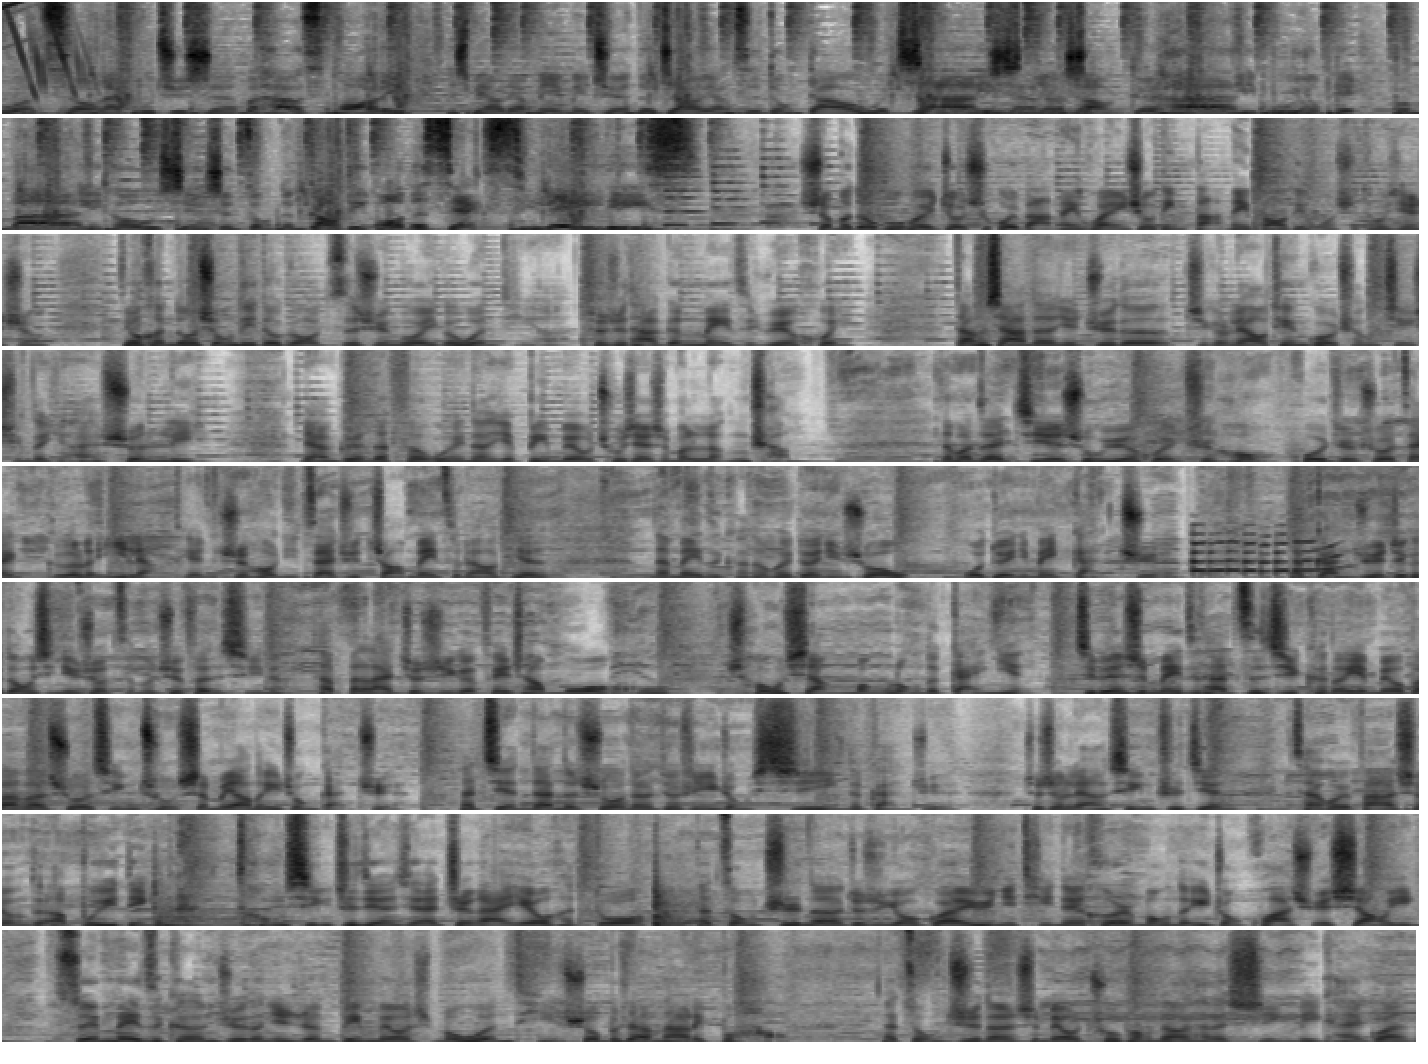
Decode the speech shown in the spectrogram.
我从来不去什么 house party，那些漂亮妹妹全都照样自动到我家里。想要找个 honey，不用 pay for money，偷先生总能搞定 all the sexy ladies。什么都不会，就是会把妹。欢迎收听把妹宝典，我是偷先生。有很多兄弟都跟我咨询过一个问题哈，就是他跟妹子约会，当下呢也觉得这个聊天过程进行的也还顺利，两个人的氛围呢也并没有出现什么冷场。那么在结束约会之后，或者说在隔了一两天之后，你再去找妹子聊天，那妹子可能会对你说：“我对你没感觉。”那感觉这个东西，你说怎么去分析呢？它本来就是一个非常模糊、抽象、朦胧的概念，即便是妹子她自己，可能也没有办法说清楚什么样的一种感觉。那简单的说呢，就是一种吸引的感觉，就是两性之间才会发生的啊，不一定。同性之间现在真爱也有很多，那总之呢，就是有关于你体内荷尔蒙的一种化学效应，所以妹子可能觉得你人并没有什么问题，说不上哪里不好，那总之呢是没有触碰到它的吸引力开关，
